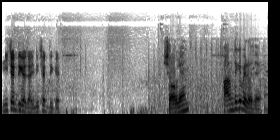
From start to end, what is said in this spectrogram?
নিচের দিকে যাই নিচের দিকে। চলেন ফার্ম থেকে বের হয়ে যায় এখন।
